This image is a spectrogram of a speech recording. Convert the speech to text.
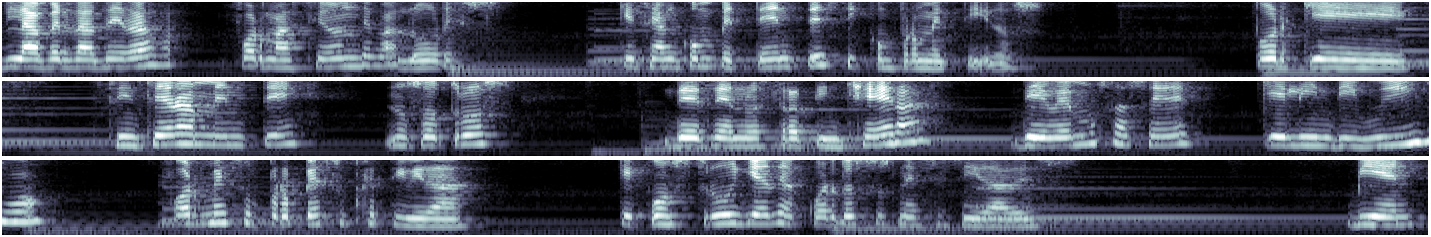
la verdadera formación de valores, que sean competentes y comprometidos. Porque, sinceramente, nosotros desde nuestra tinchera debemos hacer que el individuo forme su propia subjetividad, que construya de acuerdo a sus necesidades. Bien,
